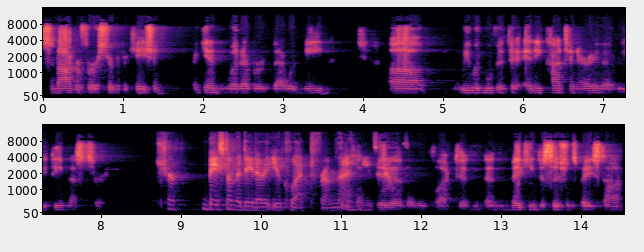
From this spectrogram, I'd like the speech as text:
sonographer certification, again, whatever that would mean, uh, we would move into any content area that we deem necessary. Sure. Based on the data that you collect from the needs data that we collect and, and, making decisions based on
